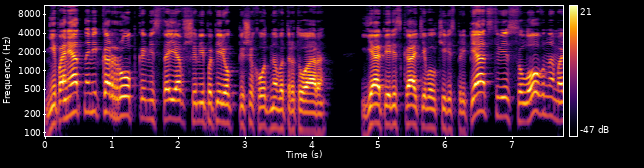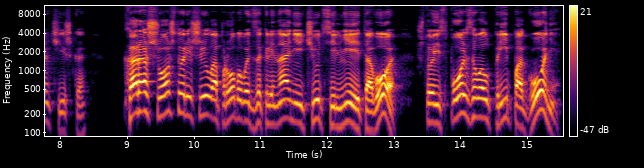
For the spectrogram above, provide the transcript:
непонятными коробками, стоявшими поперек пешеходного тротуара. Я перескакивал через препятствия, словно мальчишка. Хорошо, что решил опробовать заклинание чуть сильнее того, что использовал при погоне,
